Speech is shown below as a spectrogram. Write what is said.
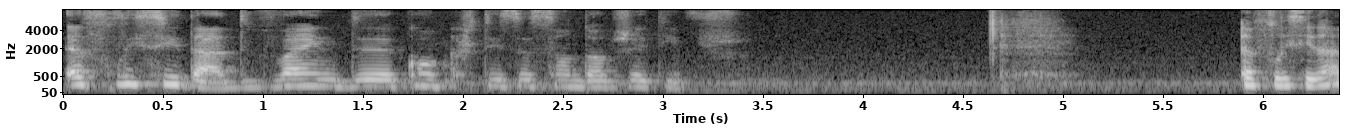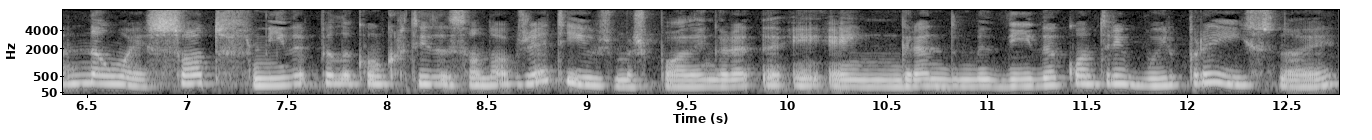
a felicidade vem da concretização de objetivos. A felicidade não é só definida pela concretização de objetivos, mas pode, em, em, em grande medida, contribuir para isso, não é?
